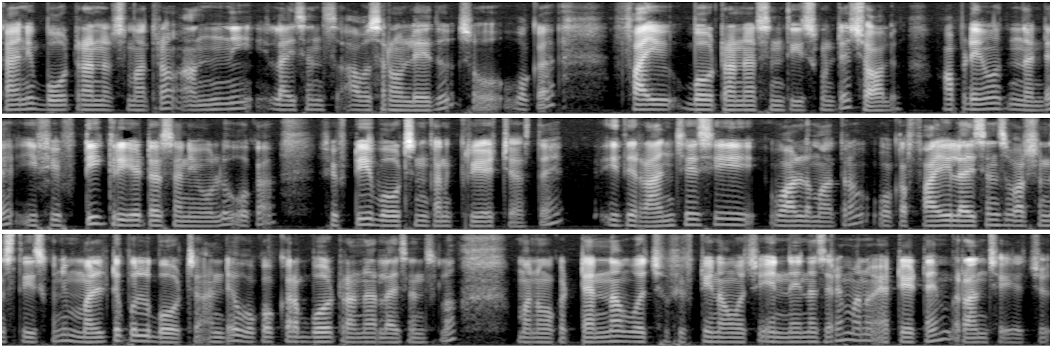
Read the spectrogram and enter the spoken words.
కానీ బోట్ రన్నర్స్ మాత్రం అన్ని లైసెన్స్ అవసరం లేదు. సో ఒక ఫైవ్ బోట్ రన్నర్స్ని తీసుకుంటే చాలు. అప్పుడు ఏమవుతుందంటే ఈ ఫిఫ్టీ క్రియేటర్స్ అనేవాళ్ళు ఒక ఫిఫ్టీ బోట్స్ని కనుక క్రియేట్ చేస్తే ఇది రన్ చేసి వాళ్ళు మాత్రం ఒక ఫైవ్ లైసెన్స్ వర్షన్స్ తీసుకుని మల్టిపుల్ బోట్స్ అంటే ఒక్కొక్క బోట్ రన్నర్ లైసెన్స్లో మనం ఒక టెన్ అవ్వచ్చు ఫిఫ్టీన్ అవ్వచ్చు ఎన్నైనా సరే మనం ఎట్ ఏ టైం రన్ చేయొచ్చు.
